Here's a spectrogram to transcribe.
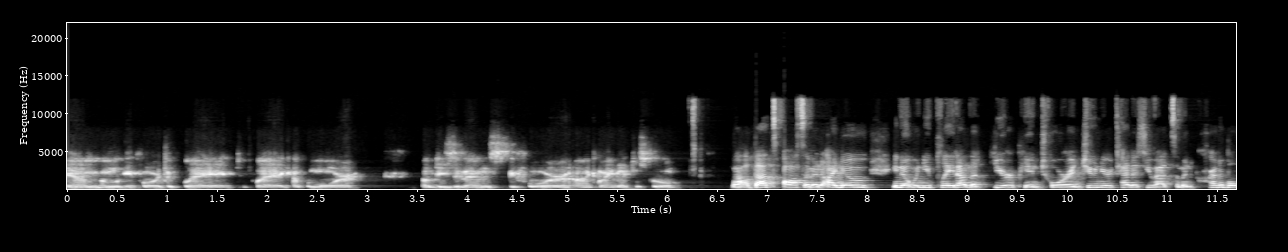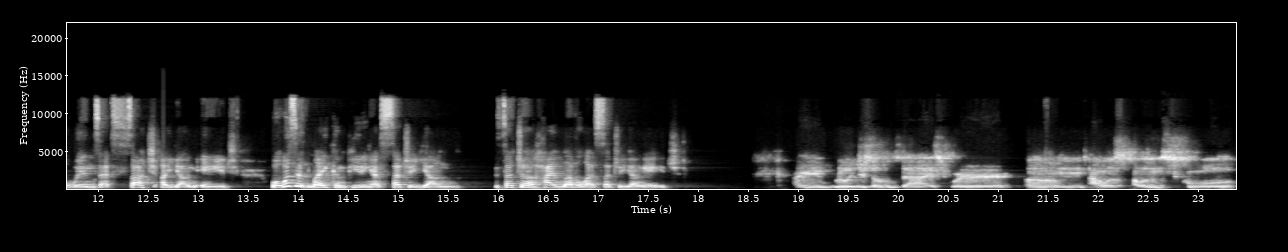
yeah, I'm, I'm, looking forward to play to play a couple more of these events before uh, coming back to school. Wow, that's awesome. And I know, you know, when you played on the European tour in junior tennis, you had some incredible wins at such a young age. What was it like competing at such a young, such a high level at such a young age? I mean, really just opens the eyes where um, I was I was in school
